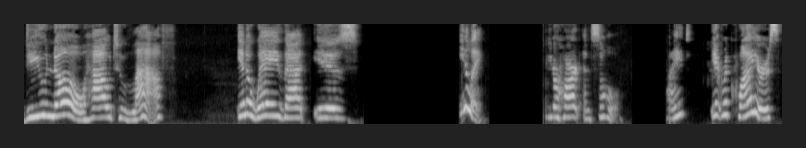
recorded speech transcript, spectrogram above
Do you know how to laugh in a way that is your heart and soul? Right? It requires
